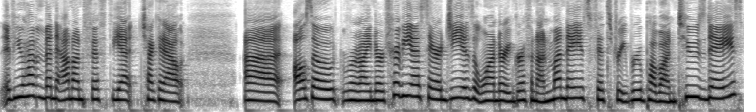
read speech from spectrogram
if you haven't been out on Fifth yet, check it out. Uh, also, reminder trivia Sarah G is at Wandering Griffin on Mondays, Fifth Street Brew Pub on Tuesdays.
